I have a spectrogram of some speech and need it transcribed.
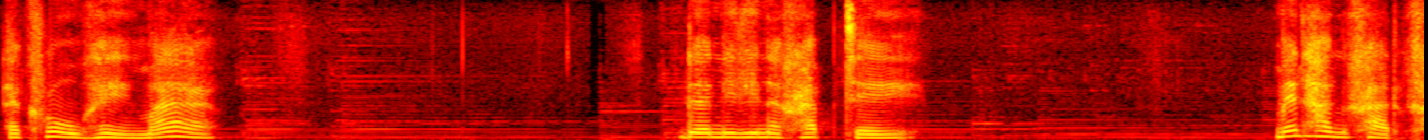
และโครงเพลงมาก เดินดีๆนะครับเจ ไม่ทันขาดค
